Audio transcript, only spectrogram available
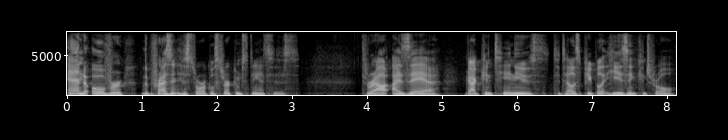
and over the present historical circumstances. Throughout Isaiah, God continues to tell his people that he is in control.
